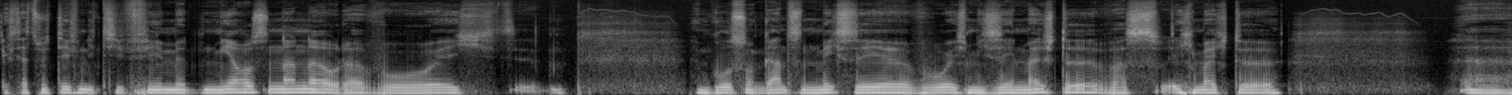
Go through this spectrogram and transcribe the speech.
ich setze mich definitiv viel mit mir auseinander oder wo ich äh, im Großen und Ganzen mich sehe, wo ich mich sehen möchte, was ich möchte. Äh,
